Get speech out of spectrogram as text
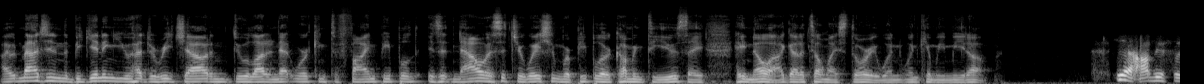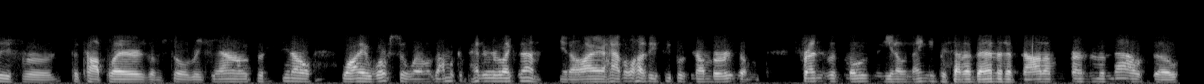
I would imagine in the beginning you had to reach out and do a lot of networking to find people. Is it now a situation where people are coming to you, say, hey, Noah, I got to tell my story. When, when can we meet up? Yeah, obviously for the top players, I'm still reaching out. But you know, why it works so well is I'm a competitor like them. You know, I have a lot of these people's numbers. I'm friends with most, you know, 90% of them, and if not, I'm friends with them now. So,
